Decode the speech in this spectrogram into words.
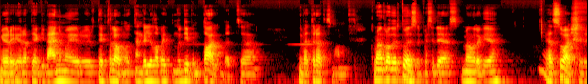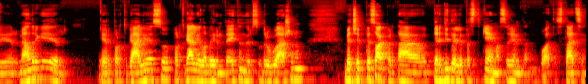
ir, ir apie gyvenimą ir, ir taip toliau. Nu, ten gali labai nudypinti toli, bet, bet yra tas momentas. Man atrodo, ir tu esi pasidėjęs Melragėje. Esu aš ir, ir Meldragiai, ir, ir Portugalijoje esu. Portugalijoje labai rimtai ten ir su draugu ašarom. Bet čia tiesiog per tą, per didelį pasitikėjimą savim ten buvo ta situacija.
